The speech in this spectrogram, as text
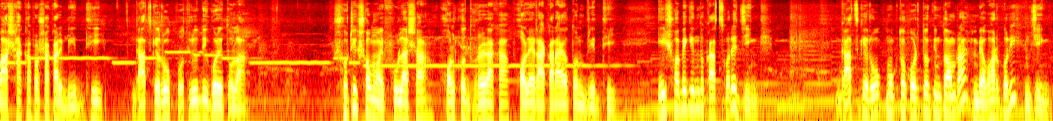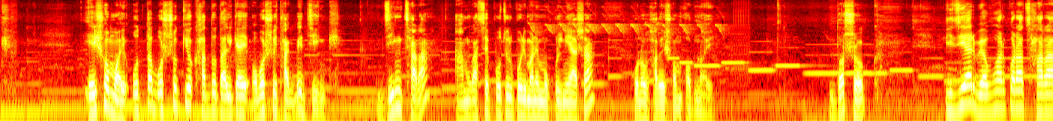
বা শাখা প্রশাখার বৃদ্ধি, গাছকে রোগ প্রতিরোধী গড়ে তোলা, সঠিক সময় ফুল আসা, ফলকে ধরে রাখা, ফলের আকার আয়তন বৃদ্ধি এই সবে কিন্তু কাজ করে জিঙ্ক। গাছকে রোগমুক্ত করতেও কিন্তু আমরা ব্যবহার করি জিঙ্ক। এই সময় অত্যাবশ্যকীয় খাদ্য তালিকায় অবশ্যই থাকবে জিঙ্ক। জিঙ্ক ছাড়া আম গাছে প্রচুর পরিমাণে মুকুল নিয়ে আসা কোনোভাবেই সম্ভব নয়। দর্শক পিজিআর ব্যবহার করা ছাড়া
